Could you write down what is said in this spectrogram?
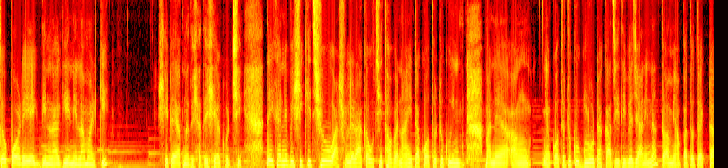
তো পরে একদিন লাগিয়ে নিলাম আর কি। সেটাই আপনাদের সাথে শেয়ার করছি। তো এখানে বেশি কিছু আসলে রাখা উচিত হবে না। এটা কতটুকু মানে কতটুকু গ্লোটা কাজে দিবে জানি না, তো আমি আপাতত একটা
